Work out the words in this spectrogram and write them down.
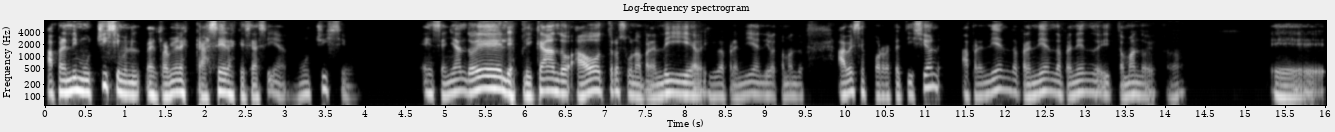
Aprendí muchísimo en, reuniones caseras que se hacían, muchísimo. Enseñando él y explicando a otros, uno aprendía, iba aprendiendo, iba tomando, a veces por repetición, aprendiendo, aprendiendo, aprendiendo y tomando eso. ¿no? Eh,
